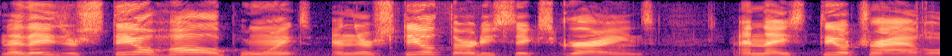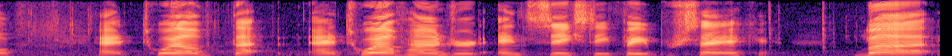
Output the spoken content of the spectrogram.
Now these are still hollow points and they're still 36 grains and they still travel at 12 at 1260 feet per second. But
